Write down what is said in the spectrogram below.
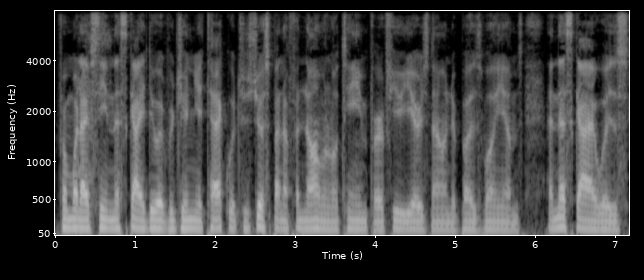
from what I've seen this guy do at Virginia Tech, which has just been a phenomenal team for a few years now under Buzz Williams. And this guy was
